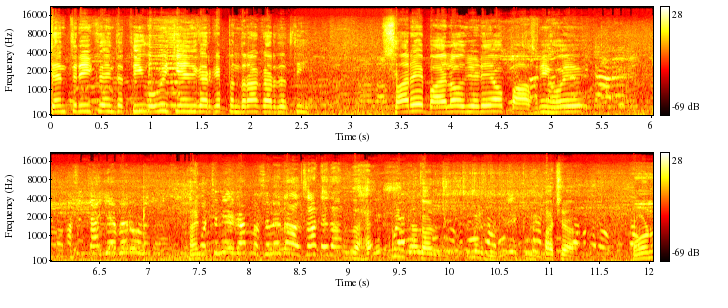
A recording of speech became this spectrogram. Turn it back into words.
3 ਤਰੀਕ ਤੇ ਦਿੱਤੀ, ਉਹ ਵੀ ਚੇਂਜ ਕਰਕੇ 15 ਕਰ ਦਿੱਤੀ। ਸਾਰੇ ਬਾਇਲਾਅ ਜਿਹੜੇ ਆ ਉਹ ਪਾਸ ਨਹੀਂ ਹੋਏ। ਚਾਹੀਏ ਫਿਰ ਹੁਣ। ਕੁਝ ਨਹੀਂ ਹੈਗਾ ਮਸਲੇ ਦਾ ਹੱਲ ਸਾਡੇ ਦਾ। ਕਰ ਅੱਛਾ ਹੁਣ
